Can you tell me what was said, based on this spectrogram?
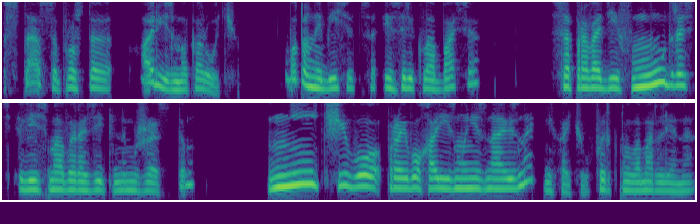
Стаса просто харизма короче. Вот он и бесится, изрекла Бася, сопроводив мудрость весьма выразительным жестом. — Ничего про его харизму не знаю и знать не хочу, — фыркнула Марлена.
